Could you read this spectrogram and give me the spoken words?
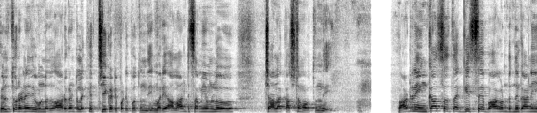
వెలుతురు అనేది ఉండదు. ఆరు గంటలకే చీకటి పడిపోతుంది. మరి అలాంటి సమయంలో చాలా కష్టం అవుతుంది. వాటిని ఇంకా తగ్గిస్తే బాగుంటుంది కానీ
